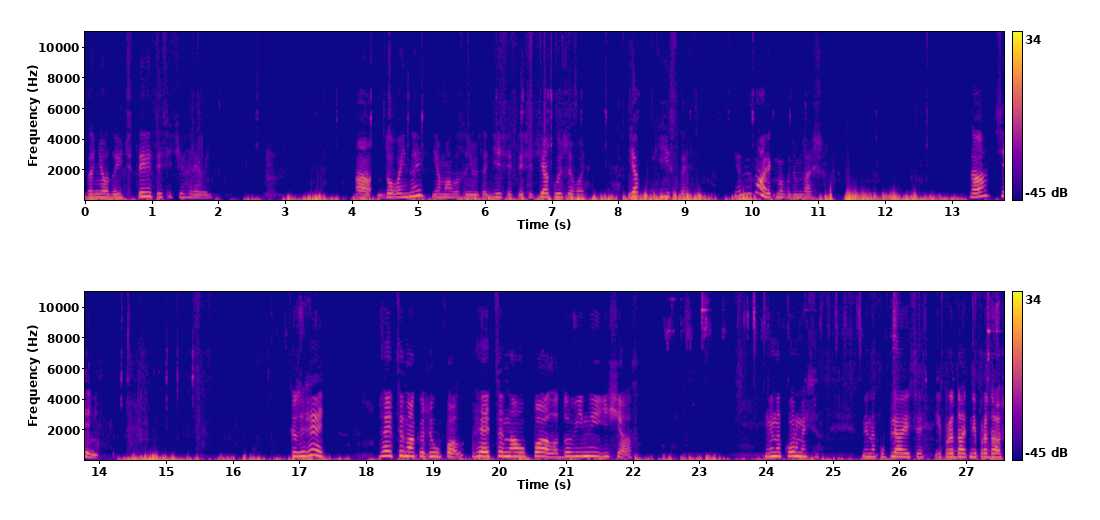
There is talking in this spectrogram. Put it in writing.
за нього дають 4 тисячі гривень. А до війни я мала за нього за 10 тисяч. Як виживати? Як їсти? Я не знаю, як ми будемо далі. Да, Сеня? Скажи, геть. Геть ціна, каже, упала. Геть ціна упала до війни і зараз. Не накормишся, не накупляєшся і продати не продаш.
